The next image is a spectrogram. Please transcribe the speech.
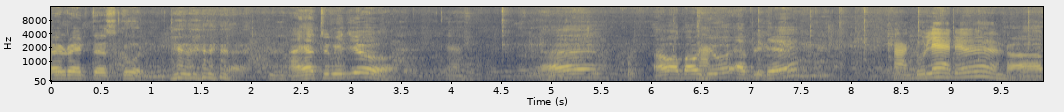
Director School I have to meet you จ้ะ and how about you every day ฝากดูแลเด้อครับ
